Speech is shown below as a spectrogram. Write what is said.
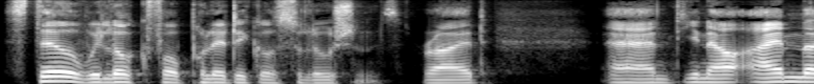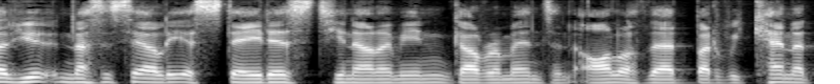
still we look for political solutions, right? And, you know, I'm not necessarily a statist, you know what I mean, government and all of that, but we cannot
